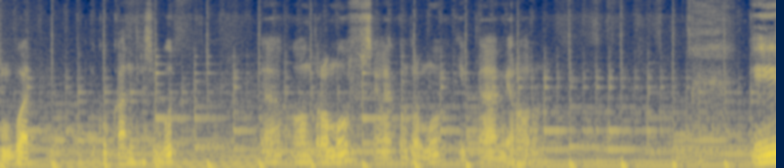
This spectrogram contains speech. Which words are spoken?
membuat tekukan tersebut. Ya control move select control move kita mirror. Oke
